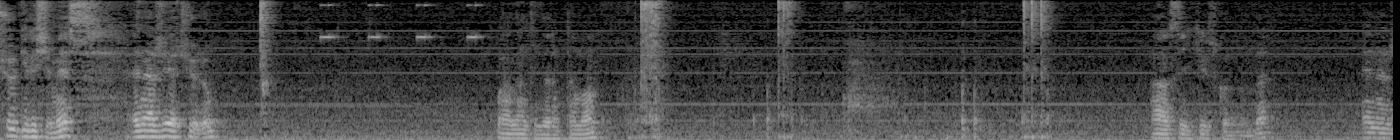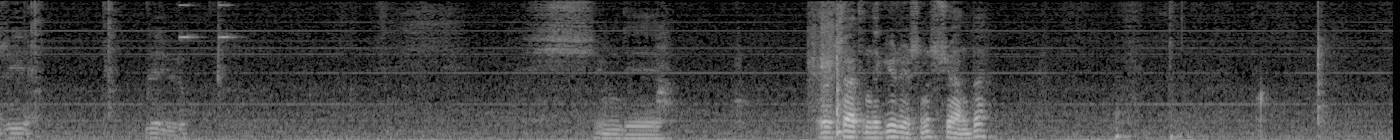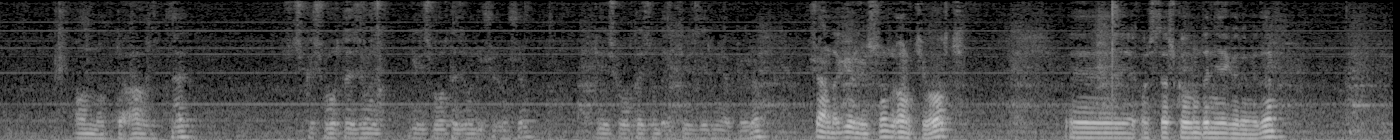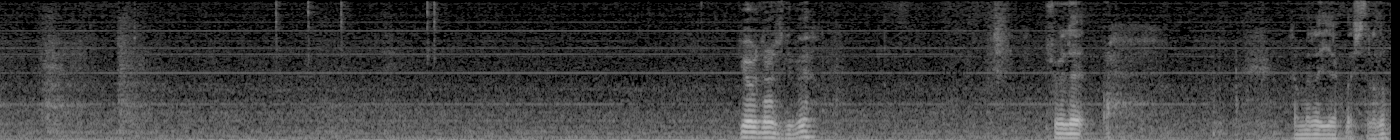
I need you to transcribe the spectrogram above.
Şu girişimiz enerji açıyorum. Bağlantılarım tamam. AC 200 konumunda enerjiyi veriyorum. Şimdi ölçü saatinde görüyorsunuz şu anda düşürmüşüm. Giriş voltajımı da 220 yapıyorum. Şu anda görüyorsunuz 12 volt. Ee, osiloskopumu da niye göremedim? Gördüğünüz gibi şöyle kamerayı yaklaştıralım.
